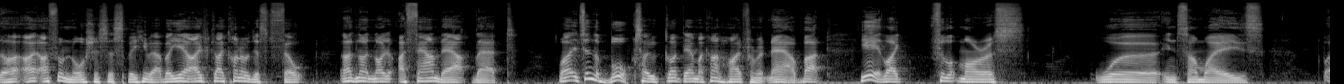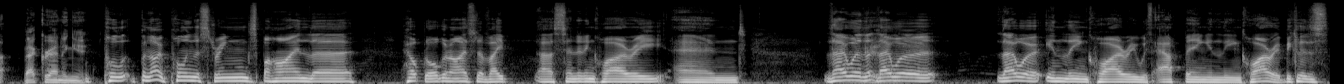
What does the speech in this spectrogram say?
I I feel nauseous just speaking about, it. but yeah, I, I kind of just felt. Uh, no, no, I found out that. Well, it's in the book, so goddamn, I can't hide from it now. But yeah, like Philip Morris were in some ways Backgrounding you. pull, but no, pulling the strings behind the helped organise the vape uh, Senate inquiry, and they were they were they were in the inquiry without being in the inquiry because,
